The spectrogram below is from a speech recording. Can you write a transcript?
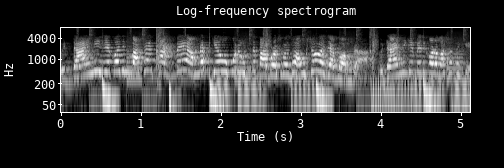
ওই ডাইনি যে কদিন বাসায় থাকবে, আমরা কেউ উপরে উঠতে পারব না সবাই ধ্বংস হয়ে যাব আমরা। ওই ডাইনিকে বের করো বাসা থেকে।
